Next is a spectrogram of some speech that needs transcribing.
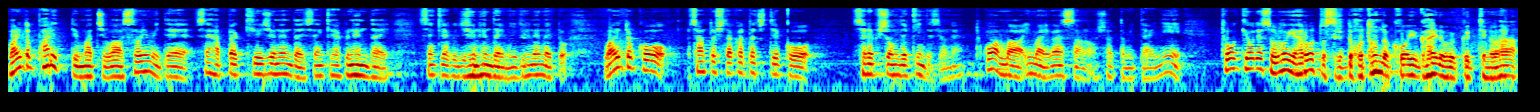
割とパリっていう街はそういう意味で1890年代1900年代1910年代20年代と割とこうちゃんとした形でこうセレクションできるんですよね。ところがまあ今五十さんがおっしゃったみたいに東京でそれをやろうとするとほとんどこういうガイドブックっていうのは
